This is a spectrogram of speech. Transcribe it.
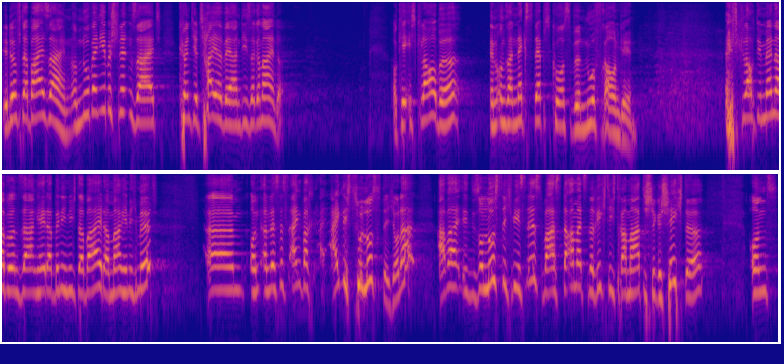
Ihr dürft dabei sein. Und nur wenn ihr beschnitten seid, könnt ihr Teil werden dieser Gemeinde. Okay, ich glaube, in unseren Next Steps Kurs würden nur Frauen gehen. Ich glaube, die Männer würden sagen, hey, da bin ich nicht dabei, da mache ich nicht mit. Ähm, und, und es ist einfach eigentlich zu lustig, oder? Aber so lustig wie es ist, war es damals eine richtig dramatische Geschichte. Und,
